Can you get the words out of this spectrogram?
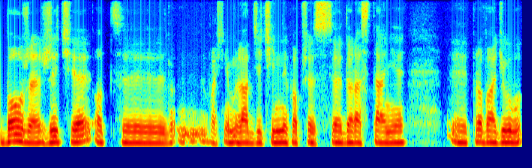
Boże życie od y, właśnie lat dziecinnych poprzez dorastanie prowadził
